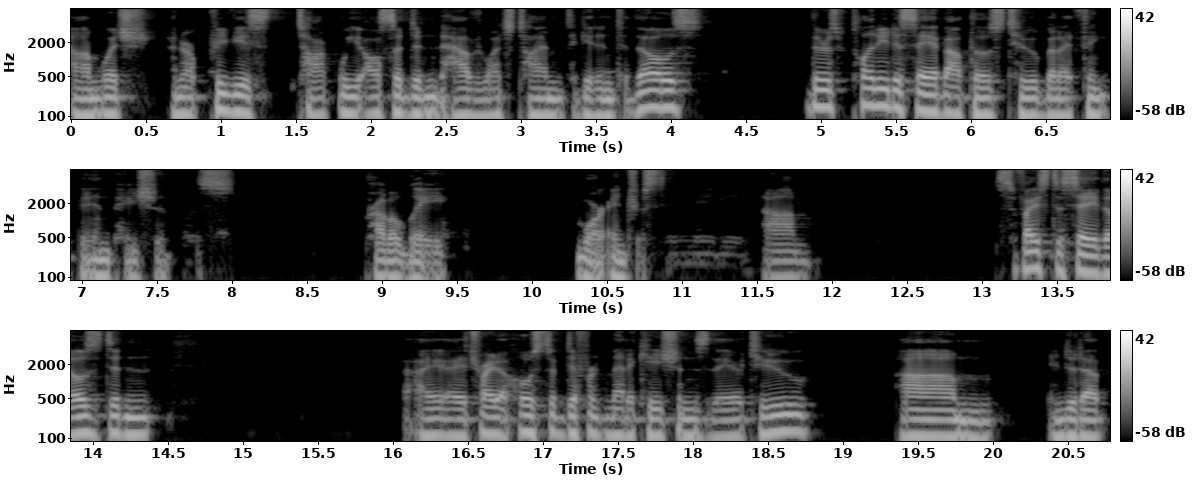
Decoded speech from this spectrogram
um, which in our previous talk, we also didn't have much time to get into those. There's plenty to say about those two, but I think the inpatient was probably more interesting, maybe. Um, suffice to say, those didn't I, I, tried a host of different medications there too. Um, ended up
